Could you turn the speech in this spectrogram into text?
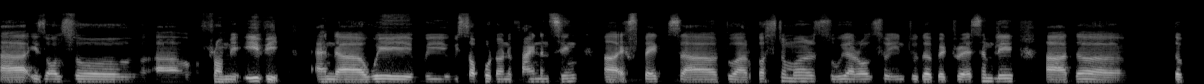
uh, is also uh, from EV and uh, we, we, we support on the financing uh, aspects uh, to our customers. We are also into the battery assembly, uh, the the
